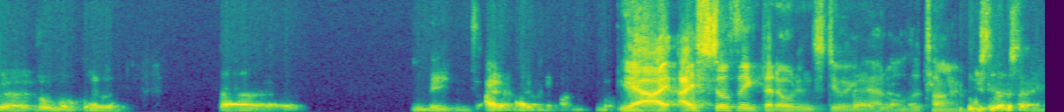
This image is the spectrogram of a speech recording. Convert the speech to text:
the the local uh, maidens. I don't, I don't know. Yeah, I, I still think that Odin's doing that all the time. You see what I'm saying?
